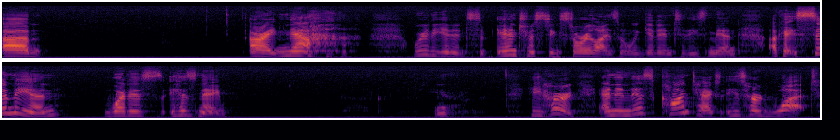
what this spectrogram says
Um, all right, now we're going to get into some interesting storylines when we get into these men. Okay, Simeon, what is his name? Mm. He heard. And in this context, he's heard what?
